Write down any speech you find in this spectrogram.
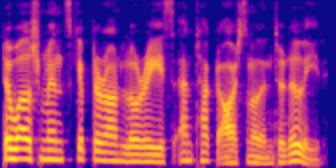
The Welshman skipped around Lloris and tucked Arsenal into the lead.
